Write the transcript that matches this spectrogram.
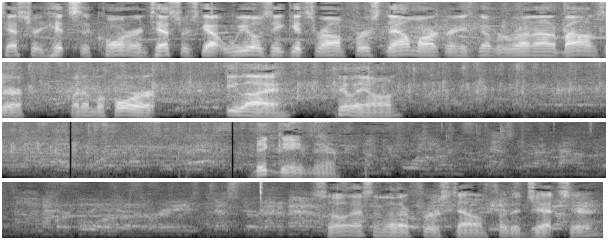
Tester hits the corner, and Tester's got wheels. He gets around first down marker, and he's going to run out of bounds there by number four, Eli Pileon. Big game there. So that's another first down for the Jets here.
